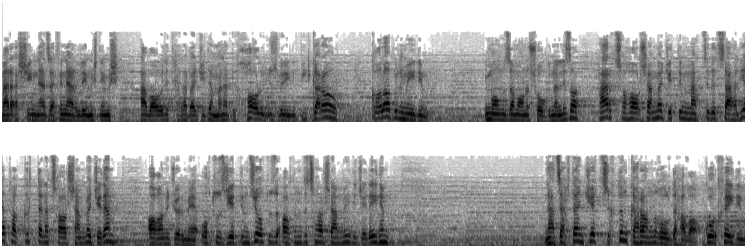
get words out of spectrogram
Mərəşi Nəcəfi nəql etmiş demiş, əvaili tələbə gedən mənə bir hal üz verildi, bir qərar qala bilməydim. İmam zamanı şoğuna liza hər çaharşənbə getdim Məscid-i Səhliyə ta 40 dənə çaharşənbə gedəm ağanı görməyə. 37-ci, 36-cı çaharşənbə idi gedəydim. Nəcəfdən get çıxdım, qaranlıq oldu hava. Qorxaydım.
